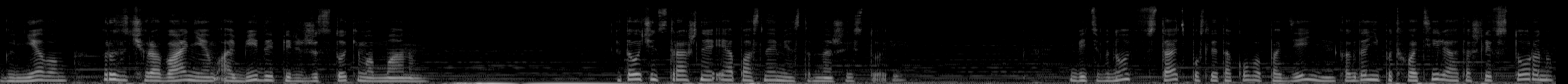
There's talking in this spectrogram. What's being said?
гневом, разочарованием, обидой перед жестоким обманом. Это очень страшное и опасное место в нашей истории. Ведь вновь встать после такого падения, когда не подхватили, а отошли в сторону,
